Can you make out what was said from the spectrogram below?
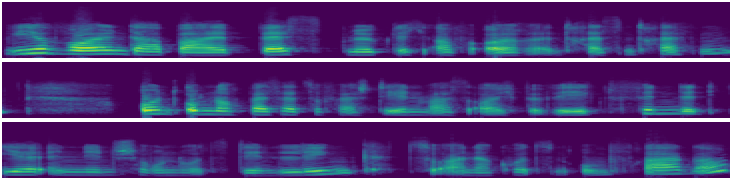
Wir wollen dabei bestmöglich auf eure Interessen treffen und um noch besser zu verstehen, was euch bewegt, findet ihr in den Shownotes den Link zu einer kurzen Umfrage.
